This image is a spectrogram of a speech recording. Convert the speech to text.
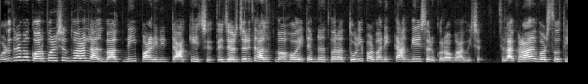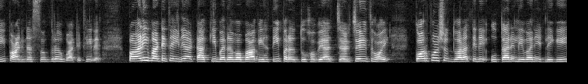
વડોદરામાં કોર્પોરેશન દ્વારા લાલબાગની પાણીની ટાંકી છે. તે જર્જરિત હાલતમાં હોય તેમના દ્વારા તોડી પાડવાની કામગીરી શરૂ કરવામાં આવી છે. છેલ્લા ઘણા વર્ષોથી પાણીના સંગ્રહ માટે થઈને, પાણી માટે થઈને આ ટાંકી બનાવવામાં આવી હતી, પરંતુ હવે આ જર્જરિત હોય, કોર્પોરેશન દ્વારા તેને ઉતારી લેવાની એટલે કે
